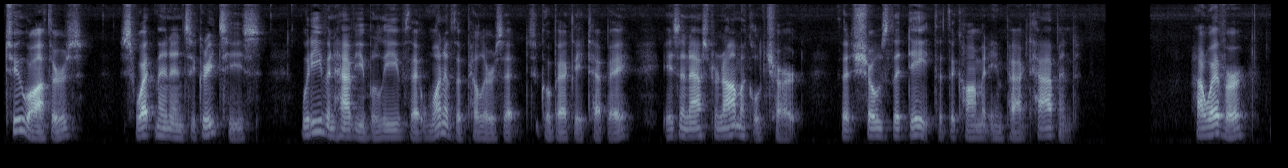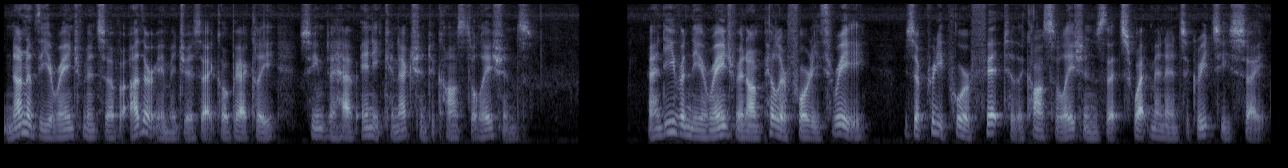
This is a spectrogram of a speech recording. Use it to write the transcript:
Two authors, Sweatman and Tsikritsis, would even have you believe that one of the pillars at Göbekli Tepe is an astronomical chart that shows the date that the comet impact happened. However, none of the arrangements of other images at Göbekli seem to have any connection to constellations. And even the arrangement on Pillar 43 is a pretty poor fit to the constellations that Sweatman and Tsikritsis cite.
